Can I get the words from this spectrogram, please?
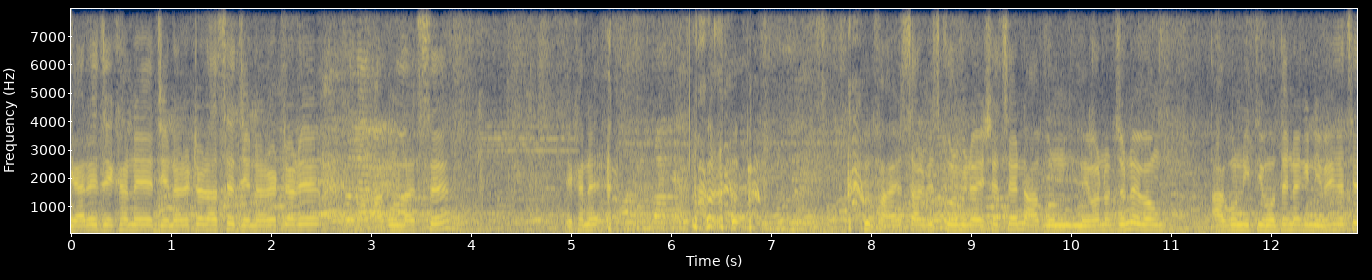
গ্যারেজ এখানে জেনারেটর আছে জেনারেটরে আগুন লাগছে। এখানে ফায়ার সার্ভিস কর্মীরা এসেছেন আগুন নেভানোর জন্য এবং আগুন ইতিমধ্যে নাকি নিভে গেছে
